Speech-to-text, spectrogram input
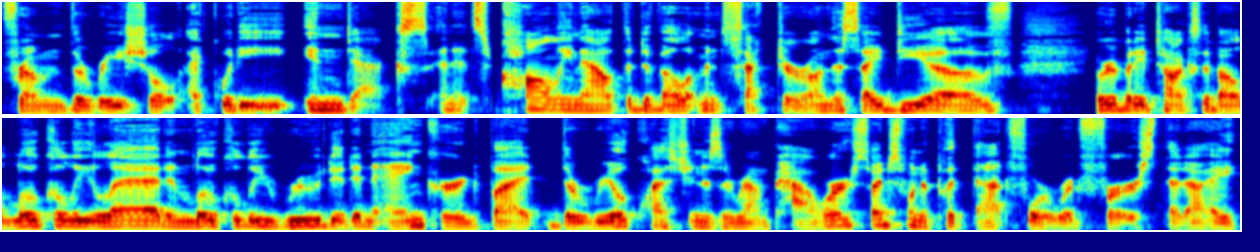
from the Racial Equity Index, and it's calling out the development sector on this idea of everybody talks about locally led and locally rooted and anchored, but the real question is around power. So I just want to put that forward first that I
